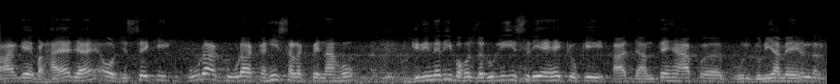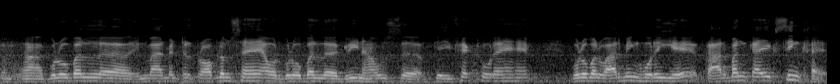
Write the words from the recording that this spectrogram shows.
आगे बढ़ाया जाए और जिससे कि पूरा कूड़ा कहीं सड़क पे ना हो। ग्रीनरी बहुत ज़रूरी इसलिए है क्योंकि आज जानते हैं आप पूरी दुनिया में हाँ, ग्लोबल इन्वायरमेंटल प्रॉब्लम्स हैं और ग्लोबल ग्रीन हाउस के इफ़ेक्ट हो रहे हैं। ग्लोबल वार्मिंग हो रही है। कार्बन का एक सिंक है।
